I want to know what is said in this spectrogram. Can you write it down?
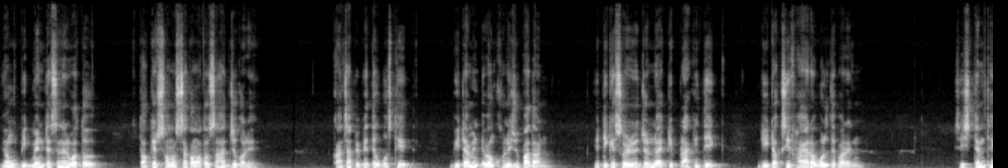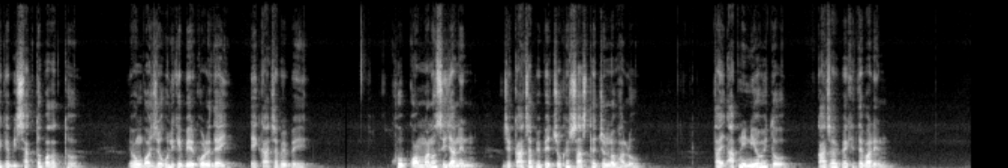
এবং পিগমেন্টেশনের মতো ত্বকের সমস্যা কমাতেও সাহায্য করে। কাঁচা পেঁপেতে উপস্থিত ভিটামিন এবং খনিজ উপাদান এটিকে শরীরের জন্য একটি প্রাকৃতিক ডিটক্সিফায়ারও বলতে পারেন। সিস্টেম থেকে বিষাক্ত পদার্থ এবং বজ্রগুলিকে বের করে দেয় এই কাঁচা পেঁপে। খুব কম মানুষই জানেন যে কাঁচা পেঁপে চোখের স্বাস্থ্যের জন্য ভালো, তাই আপনি নিয়মিত কাঁচা পেঁপে খেতে পারেন?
